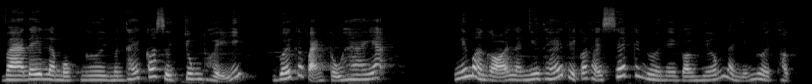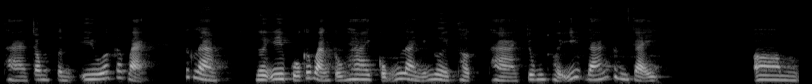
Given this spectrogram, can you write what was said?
và đây là một người mình thấy có sự chung thủy với các bạn tụ hai á nếu mà gọi là như thế thì có thể xếp cái người này vào nhóm là những người thật thà trong tình yêu á các bạn. Tức là người yêu của các bạn tuổi hai cũng là những người thật thà chung thủy đáng tin cậy um,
